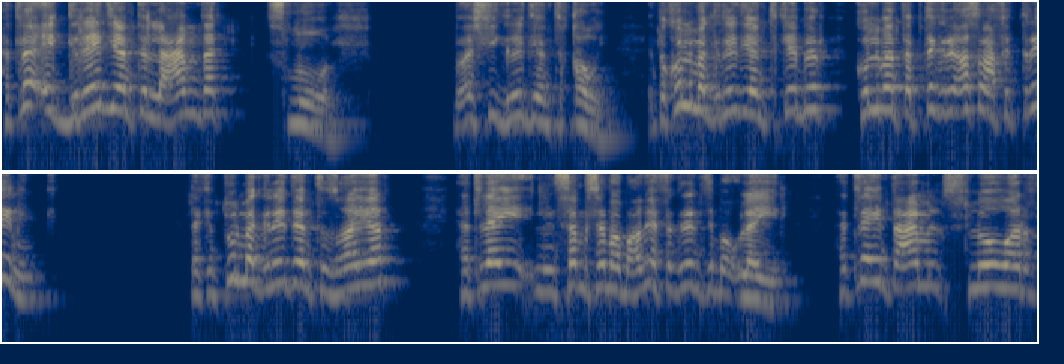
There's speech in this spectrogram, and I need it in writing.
هتلاقي ال gradient اللي عندك سمول ما بقاش فيه gradient قوي. انت كل ما ال gradient كبر كل ما انت بتجري أسرع في ال training لكن طول ما ال gradient صغير هتلاقي الانسان شبه بعضيها فال gradient يبقى قليل. هتلاقي انت عامل slower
